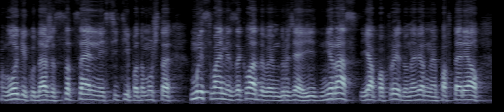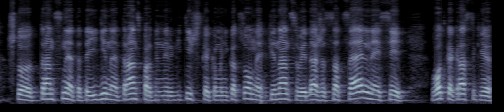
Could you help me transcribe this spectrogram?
в логику даже социальной сети, потому что мы с вами закладываем, друзья, и не раз я по Фрейду, наверное, повторял, что Транснет это единая транспортная, энергетическая, коммуникационная, финансовая и даже социальная сеть. Вот как раз таки,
